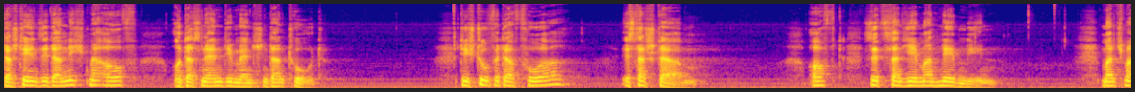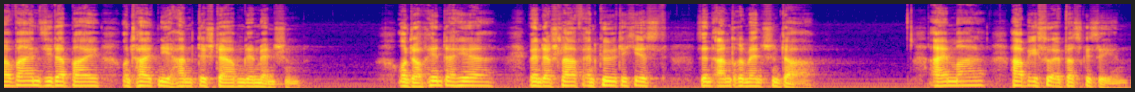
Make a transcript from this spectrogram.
Da stehen sie dann nicht mehr auf, und das nennen die Menschen dann Tod. Die Stufe davor ist das Sterben. Oft sitzt dann jemand neben ihnen. Manchmal weinen sie dabei und halten die Hand des sterbenden Menschen. Und auch hinterher, wenn der Schlaf endgültig ist, sind andere Menschen da. Einmal habe ich so etwas gesehen.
